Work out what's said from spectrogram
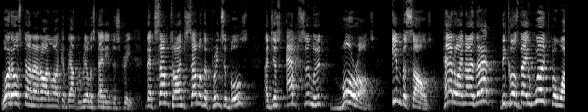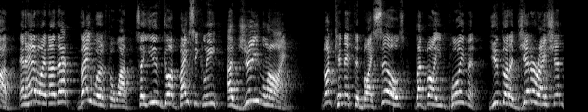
What else don't I like about the real estate industry? That sometimes some of the principals are just absolute morons, imbeciles. How do I know that? Because they work for one. And how do I know that? They work for one. So you've got basically a gene line, not connected by cells, but by employment. You've got a generation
